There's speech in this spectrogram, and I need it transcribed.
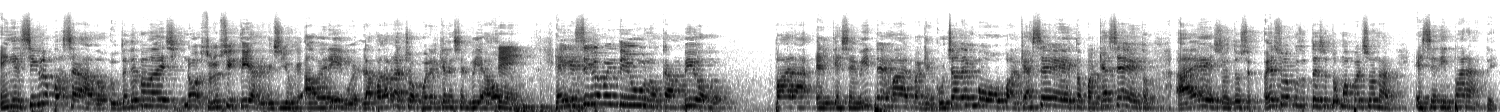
En el siglo pasado, ustedes me van a decir, no, eso no existía, que, sé yo, que averigüe. La palabra chopo era el que le servía a otro. Sí. En el siglo XXI cambió para el que se viste mal, para el que escucha dembow, para el que hace esto, para el que hace esto, a eso. Entonces, eso es lo que usted se toma personal, ese disparate.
